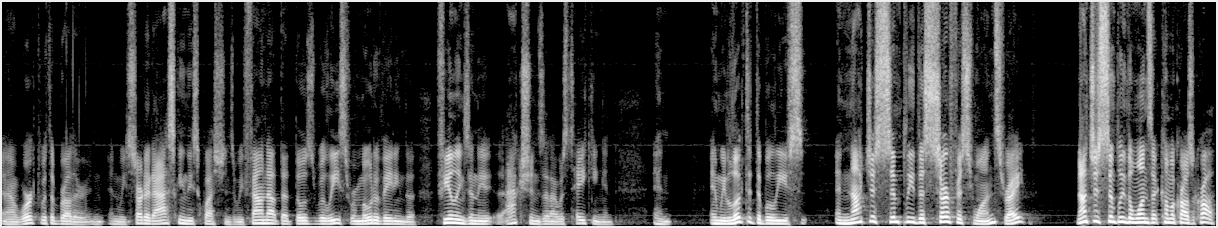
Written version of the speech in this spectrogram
And I worked with a brother, and, and we started asking these questions. We found out that those beliefs were motivating the feelings and the actions that I was taking. And, and, and we looked at the beliefs, and not just simply the surface ones, right? Not just simply the ones that come across across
